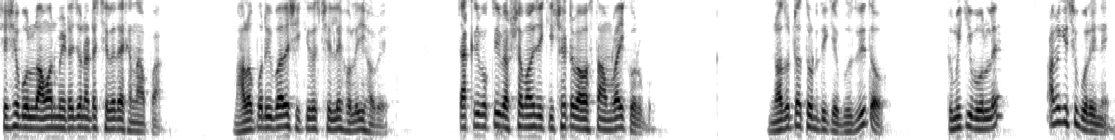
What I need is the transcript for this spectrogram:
শেষে বলল, আমার মেয়েটার জন্য একটা ছেলে দেখে না পা ভালো পরিবারে শিক্ষিত ছেলে হলেই হবে। চাকরি বাকরি, ব্যবসা বাণিজ্যে কিছু একটা ব্যবস্থা আমরাই করব। নজরটা তোর দিকে, বুঝলি তো? তুমি কি বললে? আমি কিছু বলি নেই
